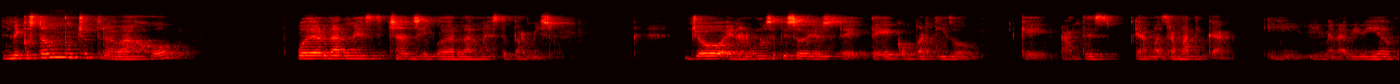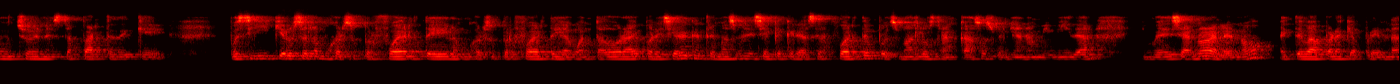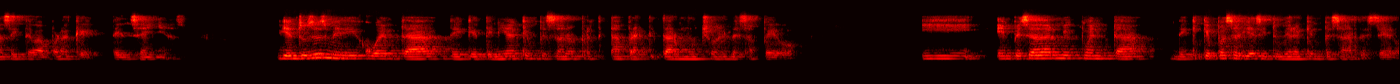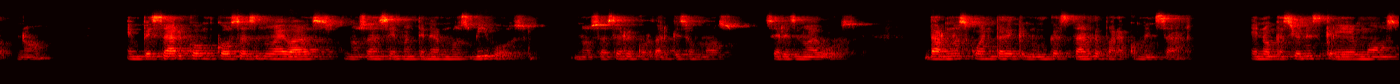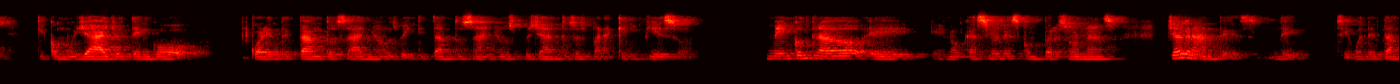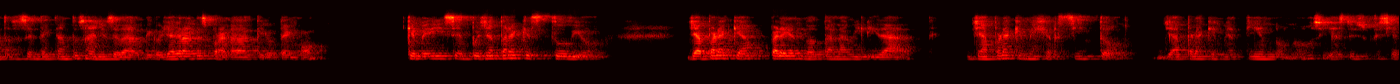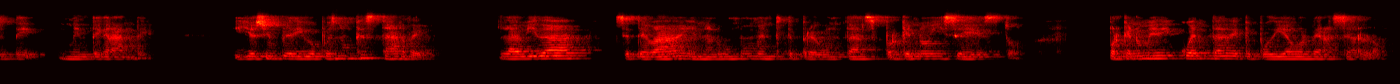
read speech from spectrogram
me costaba mucho trabajo poder darme este chance y poder darme este permiso. Yo en algunos episodios te, te he compartido que antes era más dramática, y, me la vivía mucho en esta parte de que, pues sí, quiero ser la mujer súper fuerte, la mujer súper fuerte y aguantadora, y pareciera que entre más me decía que quería ser fuerte, pues más los trancazos venían a mi vida y me decían, órale, ¿no? Ahí te va para que aprendas, ahí te va para que te enseñas. Y entonces me di cuenta de que tenía que empezar a, a practicar mucho el desapego. Y empecé a darme cuenta de que qué pasaría si tuviera que empezar de cero, ¿no? Empezar con cosas nuevas nos hace mantenernos vivos, nos hace recordar que somos seres nuevos, darnos cuenta de que nunca es tarde para comenzar. En ocasiones creemos que como ya yo tengo cuarenta y tantos años, veintitantos años, pues ya entonces para qué empiezo. Me he encontrado eh, en ocasiones con personas ya grandes, de cincuenta y tantos, sesenta y tantos años de edad, digo, ya grandes para la edad que yo tengo, que me dicen, pues ya para qué estudio, ya para qué aprendo tal habilidad, ya para qué me ejercito, ya para qué me atiendo, ¿no? Si ya estoy suficientemente grande. Y yo siempre digo, pues nunca es tarde. La vida se te va y en algún momento te preguntas, ¿por qué no hice esto? ¿Por qué no me di cuenta de que podía volver a hacerlo?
